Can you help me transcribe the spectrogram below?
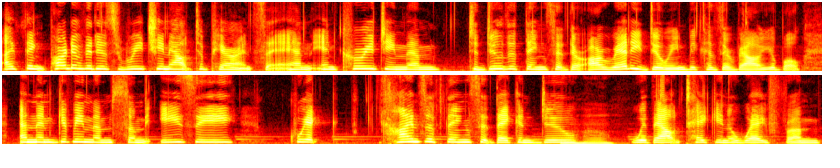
I think part of it is reaching out to parents and encouraging them to do the things that they're already doing because they're valuable, and then giving them some easy, quick kinds of things that they can do mm-hmm. without taking away from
